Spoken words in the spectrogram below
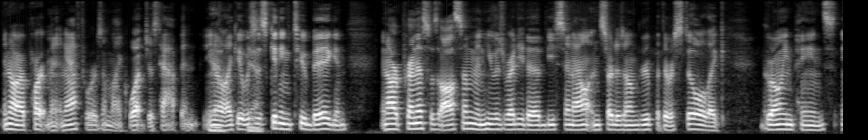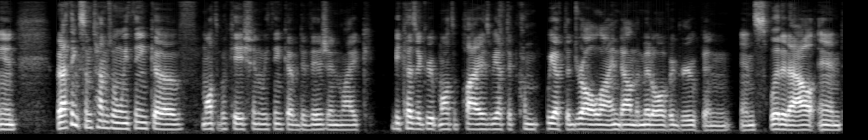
in our apartment. And afterwards, I'm like, what just happened? You know, like it was yeah. just getting too big, and and our apprentice was awesome, and he was ready to be sent out and start his own group, but there was still like growing pains and but i think sometimes when we think of multiplication we think of division like because a group multiplies we have to come we have to draw a line down the middle of a group and and split it out. And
